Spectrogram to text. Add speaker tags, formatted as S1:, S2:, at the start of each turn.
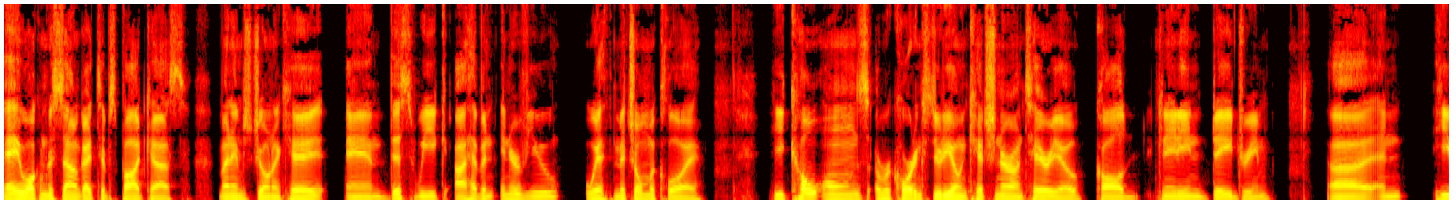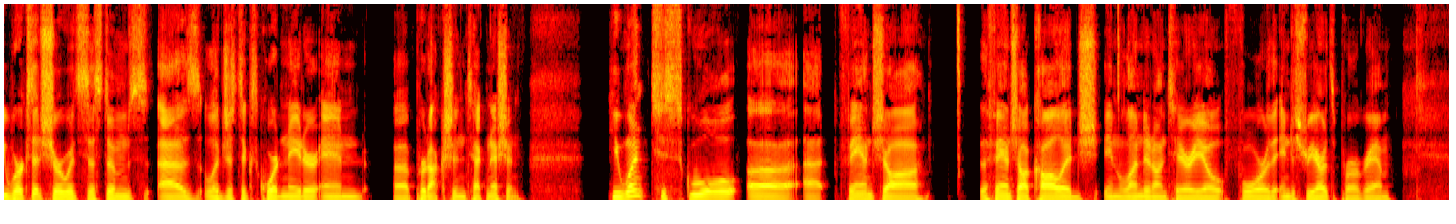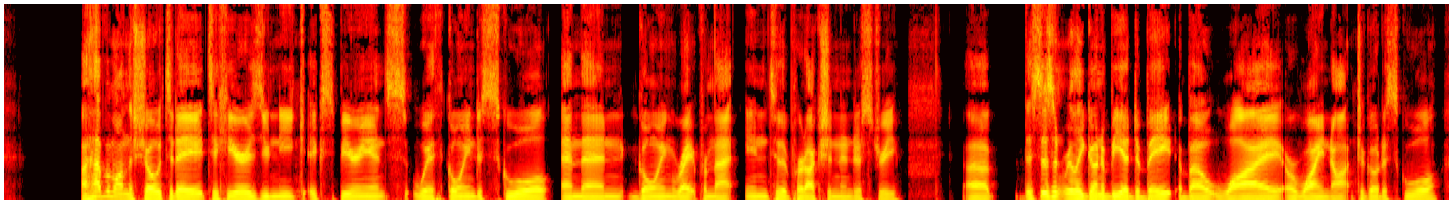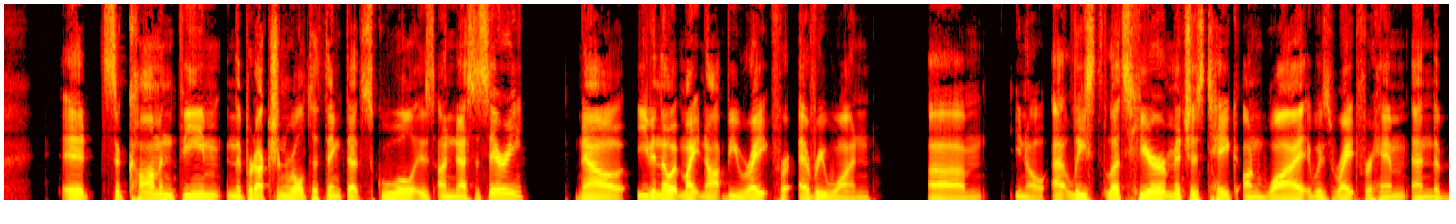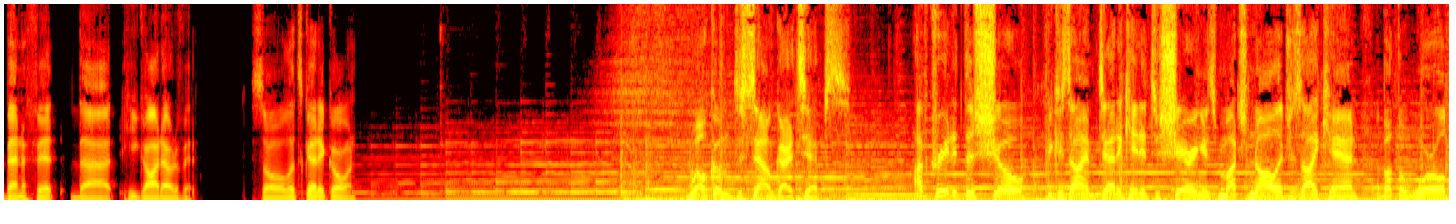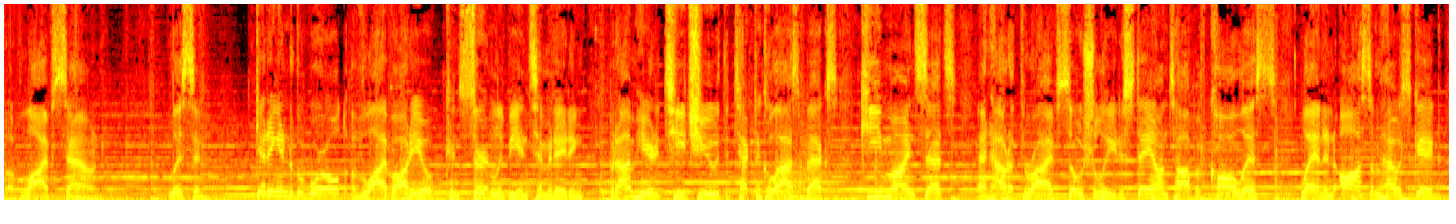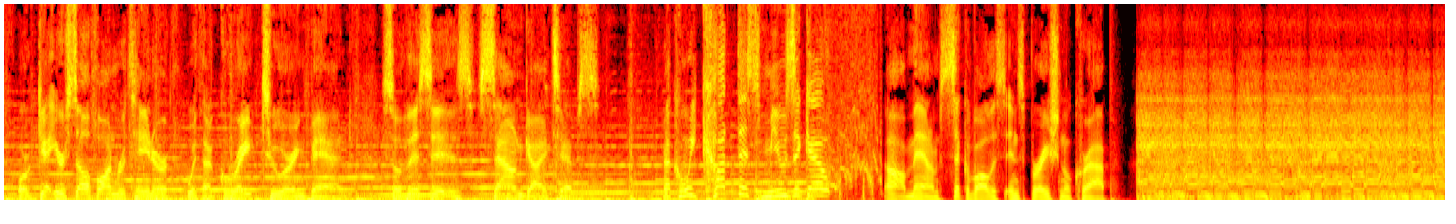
S1: Hey, welcome to Sound Guy Tips Podcast. My name is Jonah Kay, and this week I have an interview with Mitchell McCloy. He co owns a recording studio in Kitchener, Ontario called Canadian Daydream. Uh, and he works at Sherwood Systems as logistics coordinator and uh, production technician. He went to school uh, at Fanshawe, the Fanshawe College in London, Ontario, for the Industry Arts program. I have him on the show today to hear his unique experience with going to school and then going right from that into the production industry. Uh, this isn't really going to be a debate about why or why not to go to school. It's a common theme in the production world to think that school is unnecessary. Now, even though it might not be right for everyone, um, you know, at least let's hear Mitch's take on why it was right for him and the benefit that he got out of it. So let's get it going.
S2: Welcome to Sound Guy Tips. I've created this show because I am dedicated to sharing as much knowledge as I can about the world of live sound. Listen, Getting into the world of live audio can certainly be intimidating, but I'm here to teach you the technical aspects, key mindsets, and how to thrive socially to stay on top of call lists, land an awesome house gig, or get yourself on retainer with a great touring band. So, this is Sound Guy Tips. Now, can we cut this music out? Oh man, I'm sick of all this inspirational crap.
